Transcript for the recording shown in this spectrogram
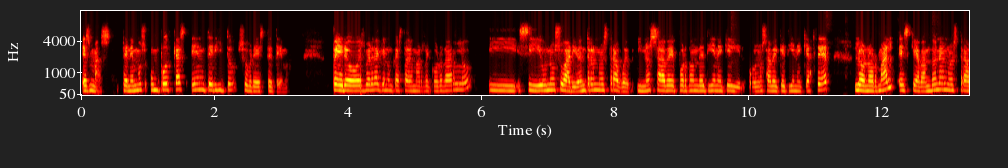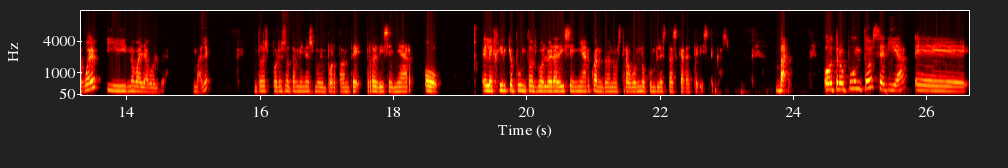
Es más, tenemos un podcast enterito sobre este tema. Pero es verdad que nunca está de más recordarlo y si un usuario entra en nuestra web y no sabe por dónde tiene que ir o no sabe qué tiene que hacer, lo normal es que abandone nuestra web y no vaya a volver, ¿vale? Entonces, por eso también es muy importante rediseñar o elegir qué puntos volver a diseñar cuando nuestra web no cumple estas características. Vale. Otro punto sería eh,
